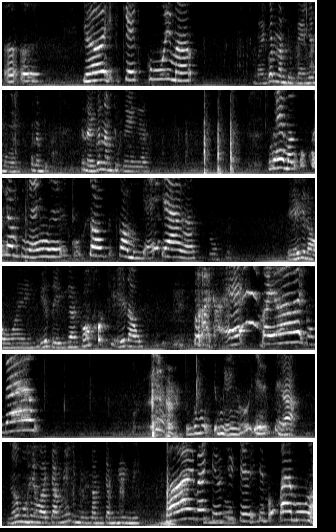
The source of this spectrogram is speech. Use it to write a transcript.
ờ ờ. Chơi cái cui mà. Mày có 50 ngàn nha mọi người. Có 50 cái này có 50 ngàn à nghe mình cũng có năm trăm ngàn rồi của con cái con mình ghé ra nè ỉa cái đầu mày ỉa tiền ra có chứ ỉa đâu. Mày thẻ mày ơi còn cao mình có một trăm ngàn nữa bạn dạ nếu mua heo 300 nhé 500 viên đi. Ba ba triệu triệu triệu triệu bút ba mua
